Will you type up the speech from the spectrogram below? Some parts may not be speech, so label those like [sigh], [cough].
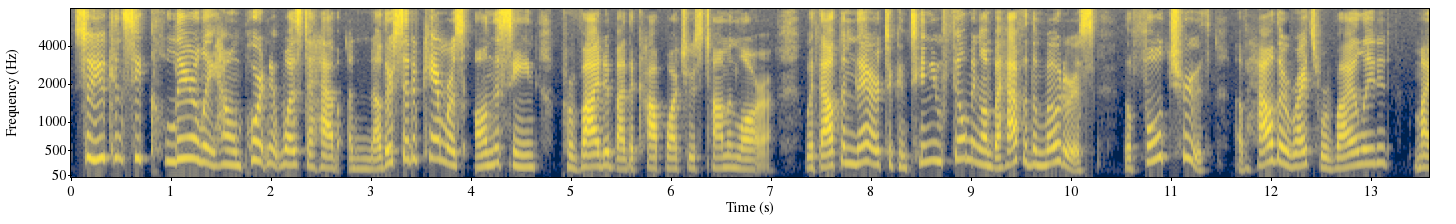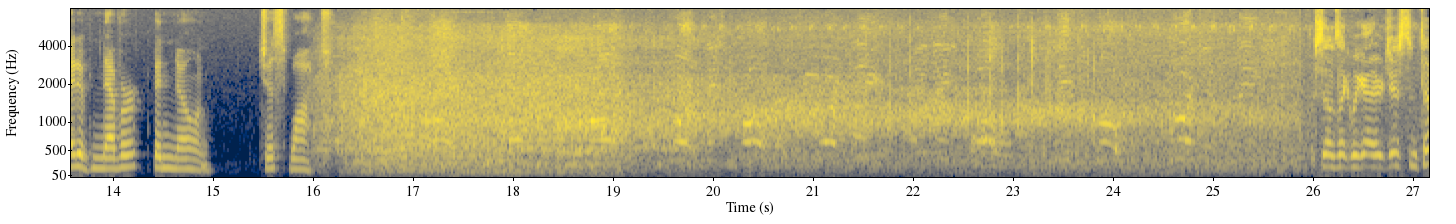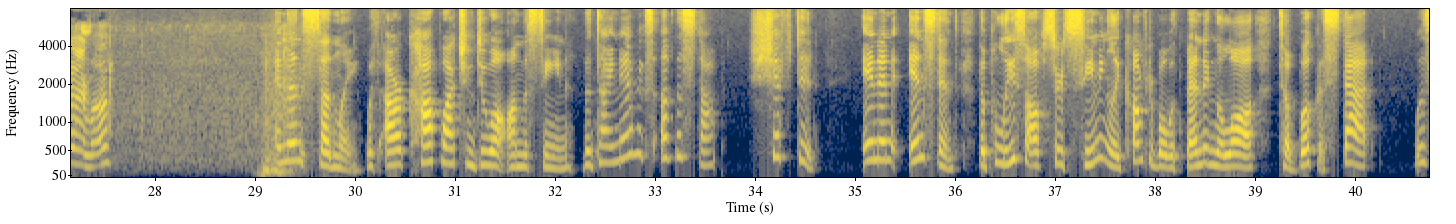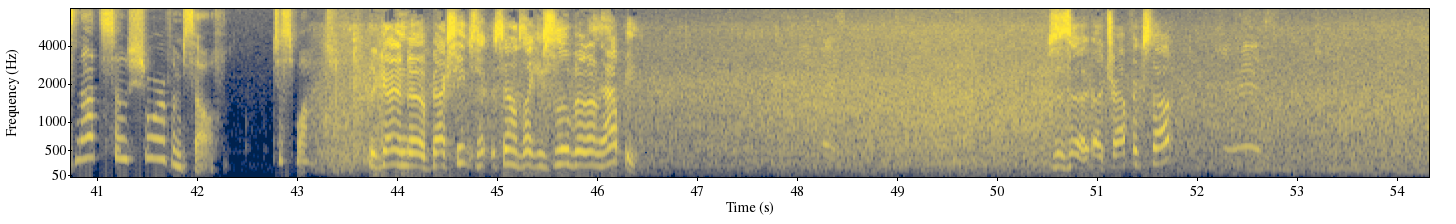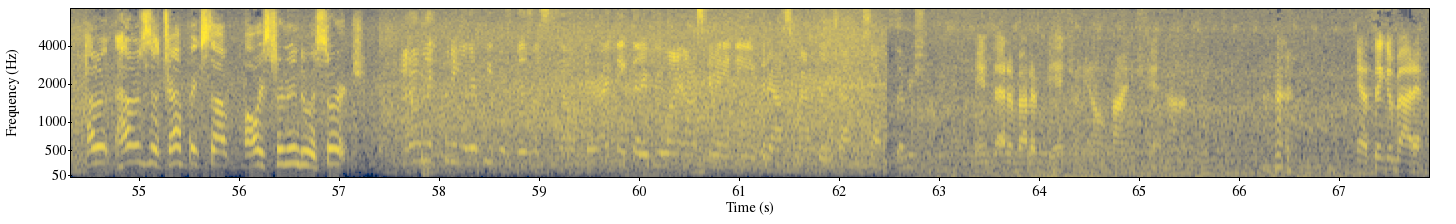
So you can see clearly how important it was to have another set of cameras on the scene provided by the cop watchers Tom and Laura. Without them there to continue filming on behalf of the motorists, the full truth of how their rights were violated might have never been known. Just watch. Sounds like we got here just in time, huh? And then suddenly, with our cop watching duo on the scene, the dynamics of the stop shifted. In an instant, the police officer, seemingly comfortable with bending the law to book a stat, was not so sure of himself. Just watch. The guy in the back seat sounds like he's a little bit unhappy. Is this a, a traffic stop? How, do, how does a traffic stop always turn into a search? I don't like putting other people's businesses out there. I think that if you want to ask him anything, you could ask him after the traffic stop. Ain't that about a bitch when you don't find shit, huh? [laughs] yeah, think about it.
